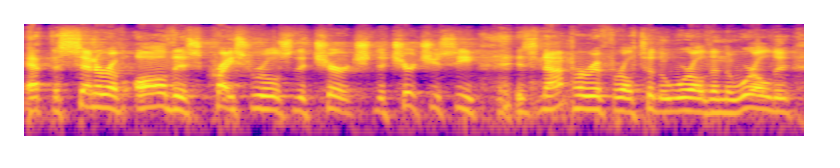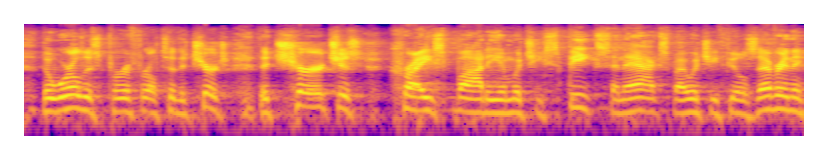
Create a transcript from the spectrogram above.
At the center of all this, Christ rules the church. The church, you see, is not peripheral to the world, and the world, the world is peripheral to the church. The church is Christ's body in which he speaks and acts, by which he feels everything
